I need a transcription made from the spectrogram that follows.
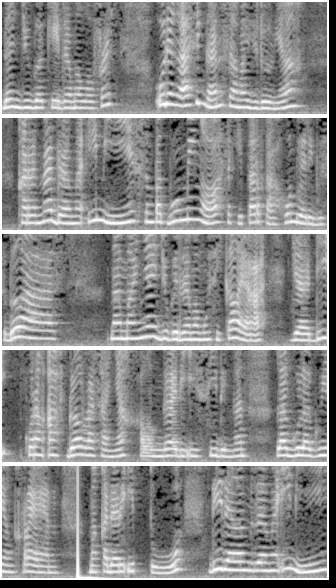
dan juga K-drama lovers udah gak asing kan sama judulnya? Karena drama ini sempat booming loh sekitar tahun 2011. Namanya juga drama musikal ya, jadi kurang afdol rasanya kalau nggak diisi dengan lagu-lagu yang keren. Maka dari itu, di dalam drama ini,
